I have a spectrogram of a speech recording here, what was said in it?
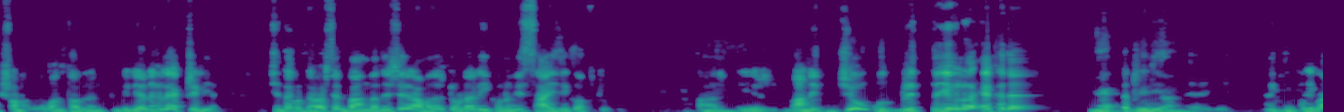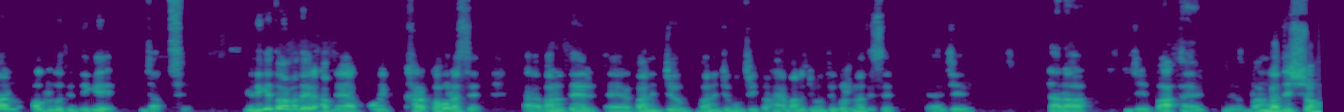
একশো না ওয়ান থাউজেন্ড বিলিয়ন হলে এক ট্রিলিয়ন চিন্তা করতে পারছেন বাংলাদেশের আমাদের টোটাল ইকোনমি সাইজই কতটুকু? আর এর বাণিজ্য উদ্বৃত্তই হলো এক হাজার। মানে কি পরিমাণ অগ্রগতির দিকে যাচ্ছে? এদিকে তো আমাদের আপনার অনেক খারাপ খবর আছে। ভারতের বাণিজ্য বাণিজ্য মন্ত্রী তো হ্যাঁ বাণিজ্য মন্ত্রী ঘোষণা দিছে যে তারা যে বাংলাদেশ সহ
